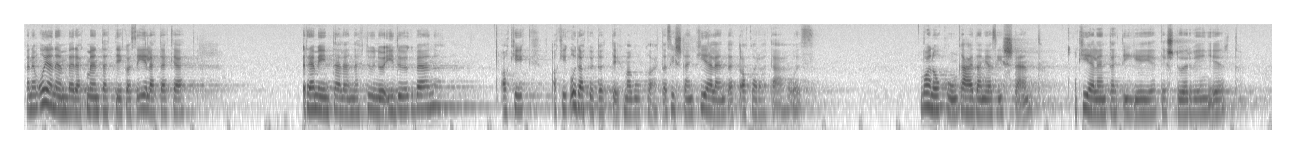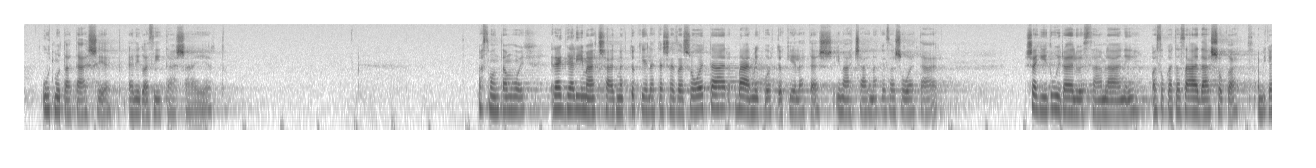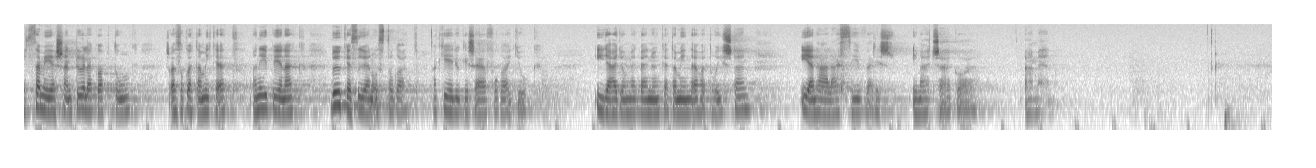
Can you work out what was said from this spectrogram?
hanem olyan emberek mentették az életeket reménytelennek tűnő időkben, akik, akik oda kötötték magukat az Isten kijelentett akaratához. Van okunk áldani az Istent a kijelentett igéért és törvényért, útmutatásért, eligazításáért. Azt mondtam, hogy reggel imádságnak tökéletes ez a Zsoltár, bármikor tökéletes imádságnak ez a Zsoltár. Segít újra előszámlálni azokat az áldásokat, amiket személyesen tőle kaptunk, és azokat, amiket a népének bőkezően osztogat, ha kérjük és elfogadjuk. Így áldjon meg bennünket a mindenható Isten, ilyen hálás szívvel és imádsággal. Amen.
